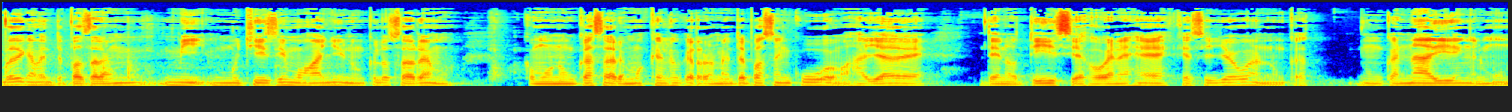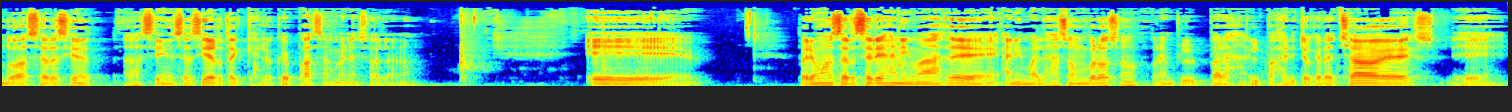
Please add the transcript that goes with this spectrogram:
básicamente pasarán muchísimos años y nunca lo sabremos. Como nunca sabremos qué es lo que realmente pasa en Cuba, más allá de, de noticias, ONGs, qué sé yo, bueno, nunca, nunca nadie en el mundo va a hacer a ciencia cierta qué es lo que pasa en Venezuela, ¿no? Eh, podríamos hacer series animadas de animales asombrosos, por ejemplo, el, pajarito que era Chávez, eh,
